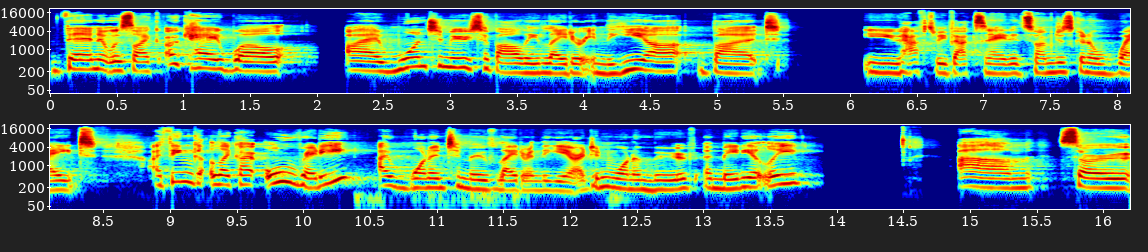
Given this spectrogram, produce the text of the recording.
then it was like, okay, well, I want to move to Bali later in the year, but you have to be vaccinated. So I'm just going to wait. I think like I already, I wanted to move later in the year. I didn't want to move immediately. Um, so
